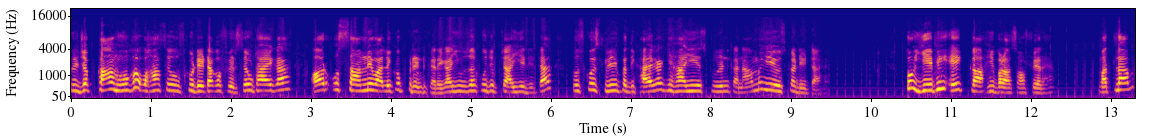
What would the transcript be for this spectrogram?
फिर जब काम होगा वहाँ से उसको डेटा को फिर से उठाएगा और उस सामने वाले को प्रिंट करेगा। यूज़र को जब चाहिए डेटा तो उसको स्क्रीन पर दिखाएगा कि हाँ ये स्टूडेंट का नाम है, ये उसका डेटा है। तो ये भी एक काफ़ी बड़ा सॉफ्टवेयर है। मतलब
